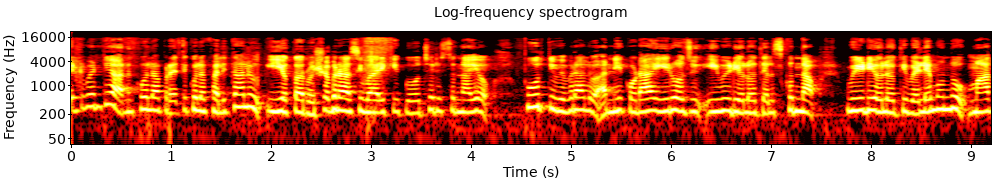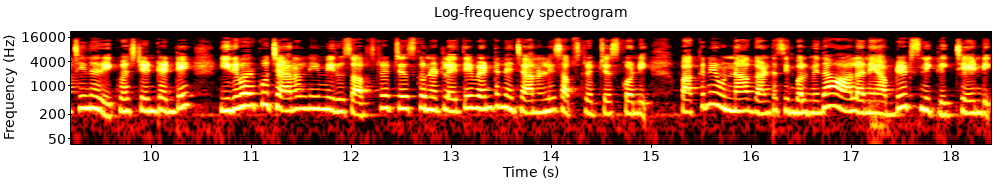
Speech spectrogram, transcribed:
ఎటువంటి అనుకూల ప్రతికూల ఫలితాలు ఈ యొక్క వృషభరాశి వారికి గోచరిస్తున్నాయో పూర్తి వివరాలు అన్నీ కూడా ఈరోజు ఈ వీడియోలో తెలుసుకుందాం. వీడియోలోకి వెళ్ళే ముందు మా చిన్న రిక్వెస్ట్ ఏంటంటే ఇది వరకు ఛానల్ని మీరు సబ్స్క్రైబ్ చేసుకున్నట్లయితే వెంటనే ఛానల్ని సబ్స్క్రైబ్ చేసుకోండి. పక్కనే ఉన్న గంట సింబల్ మీద ఆల్ అనే అప్డేట్స్ని క్లిక్ చేయండి.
